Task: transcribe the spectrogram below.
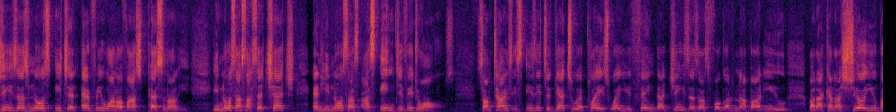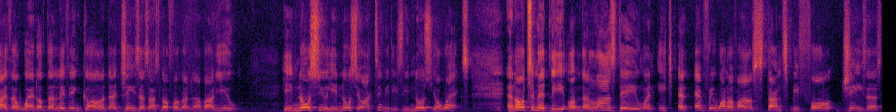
Jesus knows each and every one of us personally. He knows us as a church and He knows us as individuals. Sometimes it's easy to get to a place where you think that Jesus has forgotten about you, but I can assure you by the word of the living God that Jesus has not forgotten about you. He knows you, He knows your activities, He knows your works. And ultimately, on the last day, when each and every one of us stands before Jesus,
